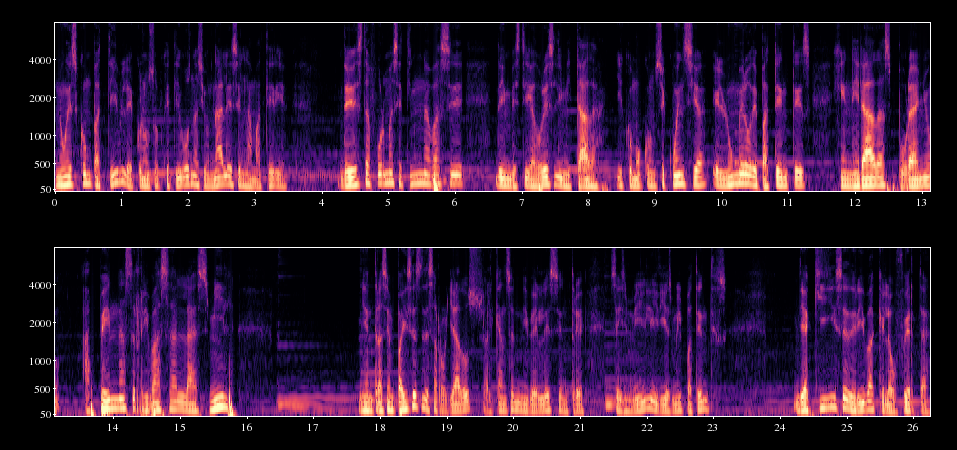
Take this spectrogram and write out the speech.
no es compatible con los objetivos nacionales en la materia. De esta forma se tiene una base de investigadores limitada y como consecuencia el número de patentes generadas por año apenas rebasa las mil, mientras en países desarrollados alcanzan niveles entre 6.000 y 10.000 patentes. De aquí se deriva que la oferta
